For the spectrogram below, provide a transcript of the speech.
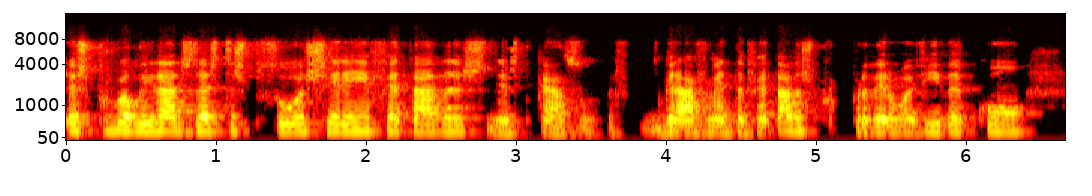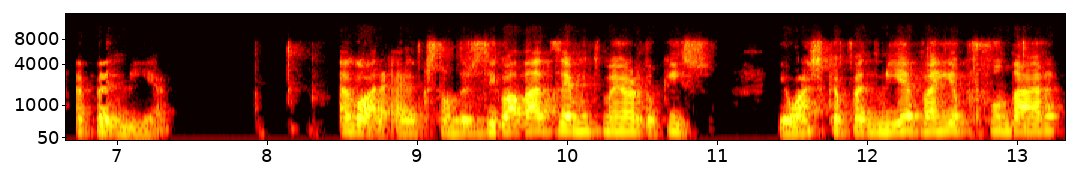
as probabilidades destas pessoas serem afetadas, neste caso, gravemente afetadas, porque perderam a vida com a pandemia. Agora, a questão das desigualdades é muito maior do que isso. Eu acho que a pandemia vem aprofundar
